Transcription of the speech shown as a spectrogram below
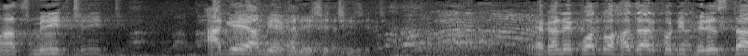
পাঁচ মিনিট আগে আমি এখানে এসেছি। এখানে কত হাজার কোটি ফেরেস্তা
